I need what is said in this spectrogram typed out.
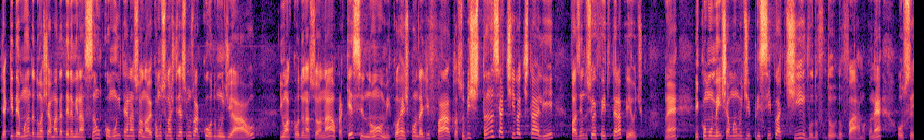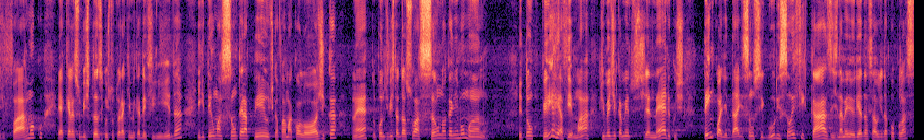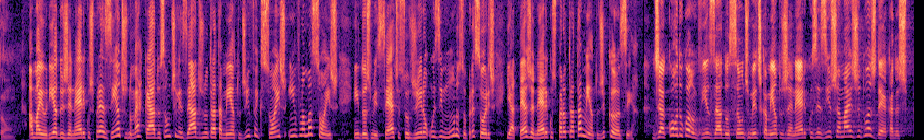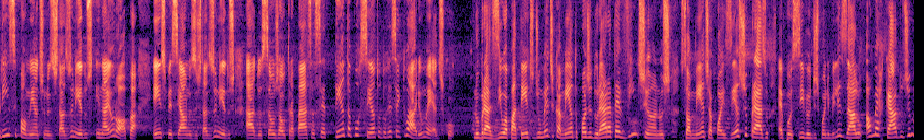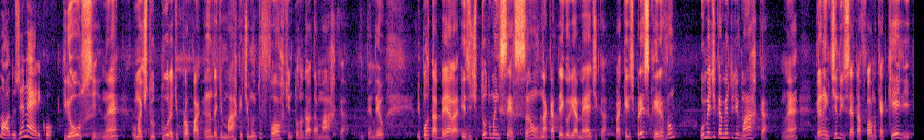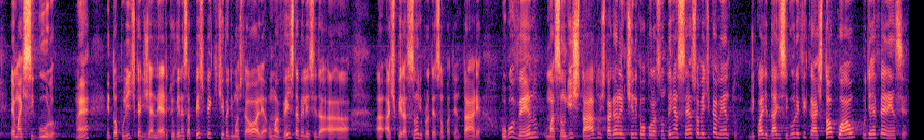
já que demanda de uma chamada denominação comum internacional. É como se nós fizéssemos um acordo mundial e um acordo nacional para que esse nome corresponda de fato à substância ativa que está ali fazendo o seu efeito terapêutico. Né? E comumente chamamos de princípio ativo do, do, do, fármaco, né? Ou seja, o fármaco é aquela substância com estrutura química definida e que tem uma ação terapêutica, farmacológica, né? Do ponto de vista da sua ação no organismo humano. Então, queria reafirmar que os medicamentos genéricos têm qualidade, são seguros e são eficazes na melhoria da saúde da população. A maioria dos genéricos presentes no mercado são utilizados no tratamento de infecções e inflamações. Em 2007, surgiram os imunossupressores e até genéricos para o tratamento de câncer. De acordo com a Anvisa, a adoção de medicamentos genéricos existe há mais de duas décadas, principalmente nos Estados Unidos e na Europa. Em especial nos Estados Unidos, a adoção já ultrapassa 70% do receituário médico. No Brasil, a patente de um medicamento pode durar até 20 anos. Somente após este prazo é possível disponibilizá-lo ao mercado de modo genérico. Criou-se né, uma estrutura de propaganda, de marketing muito forte em torno da, da marca, entendeu? E por tabela, existe toda uma inserção na categoria médica para que eles prescrevam o medicamento de marca, né? garantindo de certa forma que aquele é mais seguro. Né? Então a política de genéricos vem nessa perspectiva de mostrar, olha, uma vez estabelecida a, a, a aspiração de proteção patentária, o governo, uma ação de Estado, está garantindo que a população tenha acesso a medicamento de qualidade segura e eficaz, tal qual o de referência.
